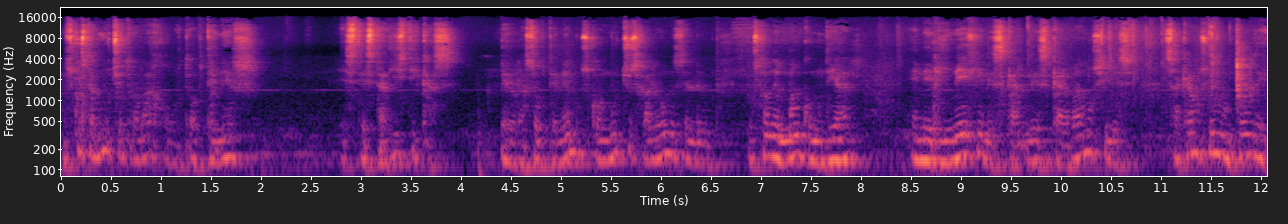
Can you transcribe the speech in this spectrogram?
Nos cuesta mucho trabajo obtener este, estadísticas, pero las obtenemos con muchos jalones buscando el Banco Mundial. En el INEGI les, les cargamos y les sacamos un montón de,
